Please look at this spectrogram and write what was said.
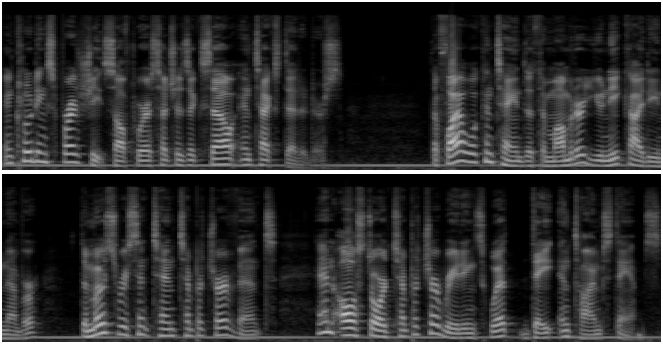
including spreadsheet software such as Excel and text editors. The file will contain the thermometer unique ID number, the most recent 10 temperature events, and all stored temperature readings with date and time stamps.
